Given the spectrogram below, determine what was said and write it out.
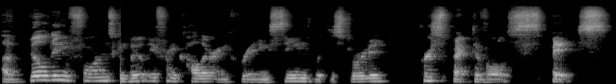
of building forms completely from color and creating scenes with distorted perspectival space.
